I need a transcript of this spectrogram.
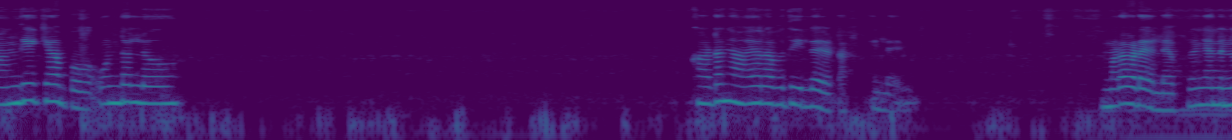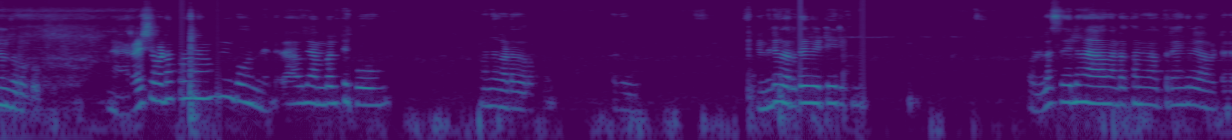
മങ്കയ്ക്കാപ്പോ ഉണ്ടല്ലോ. കട ഞായർ അവധി ഇല്ല ചേട്ടാ ഇല്ല ഇല്ല നമ്മുടെ കടയല്ലേ അപ്പം ഞാൻ എന്നും തുറക്കും. ഞായറാഴ്ച ഇവിടെ പോകാൻ പോകുന്നില്ല. രാവിലെ അമ്പലത്തിൽ പോവും വന്ന് കട തുറക്കും. അത് എന്തിനു വെറുതെ വീട്ടിൽ ഇരിക്കുന്നു? ഉള്ള സെയിൽ നടക്കുന്നത് അത്രയെങ്കിലും ആവട്ടെ.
